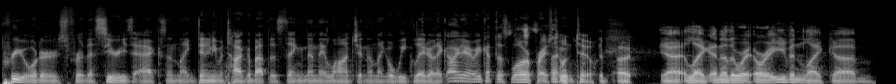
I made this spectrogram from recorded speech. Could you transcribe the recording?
pre-orders for the Series X and like didn't even talk about this thing, and then they launch it, and then like a week later, like, oh yeah, we got this lower priced one too. About, yeah, like another way, or even like um,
